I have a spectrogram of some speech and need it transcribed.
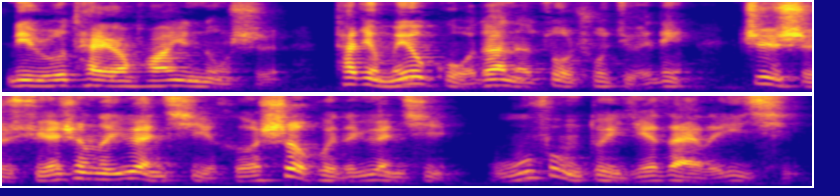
例如太阳花运动时，他就没有果断地做出决定，致使学生的怨气和社会的怨气无缝对接在了一起。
